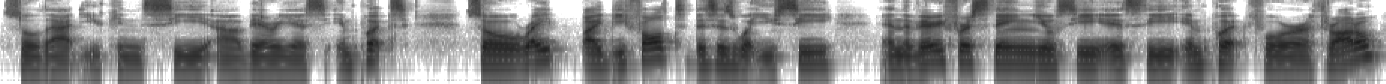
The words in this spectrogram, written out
so that you can see uh, various inputs. So right by default, this is what you see. And the very first thing you'll see is the input for throttle.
